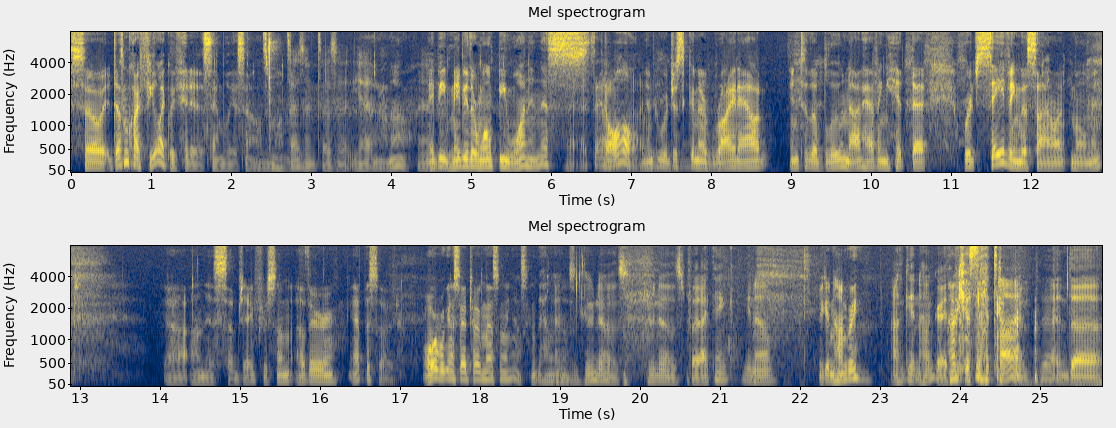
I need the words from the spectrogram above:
So it doesn't quite feel like we've hit an assembly of silence It moment. doesn't, does it? Yeah. I don't know. Maybe maybe there won't be one in this at all. know. Maybe we're just gonna ride out into the blue, not having hit that. We're saving the silent moment uh, on this subject for some other episode, or we're gonna start talking about something else. Who the hell knows? Who knows? Who knows? But I think, you know, You're getting hungry? I'm getting hungry. I think it's that time. And uh,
